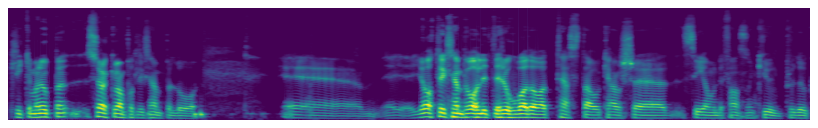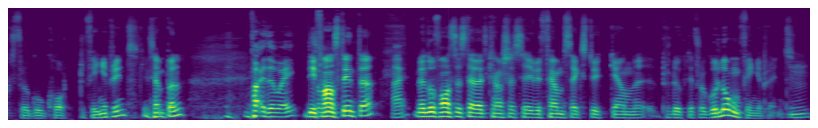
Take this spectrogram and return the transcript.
klickar man upp, en, söker man på till exempel då Eh, jag till exempel var lite road av att testa och kanske se om det fanns någon kul produkt för att gå kort Fingerprint till exempel. By the way. Det fanns det inte. Nej. Men då fanns det istället kanske säger vi fem, sex stycken produkter för att gå lång Fingerprint. Mm.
